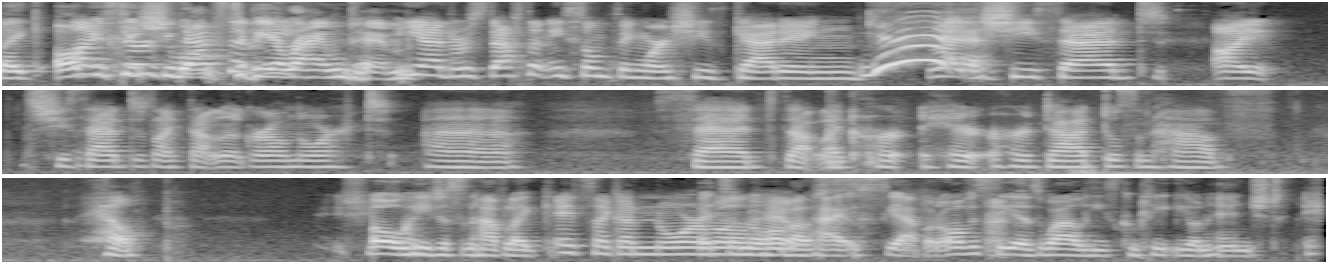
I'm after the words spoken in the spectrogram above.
Like obviously there's she wants to be around him. Yeah, there's definitely something where she's getting. Yeah. Like she said, I. She said like that little girl North, uh, said that like her her her dad doesn't have help. She's Oh, like, he doesn't have like It's like a normal. it's a normal house. house. yeah. But obviously, uh, as well, he's completely unhinged. Yeah.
